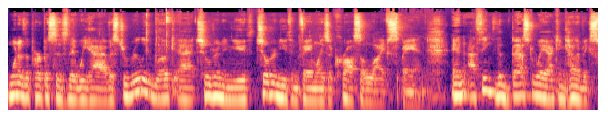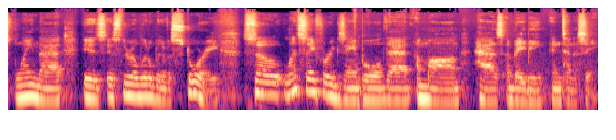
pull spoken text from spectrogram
one of the purposes that we have is to really look at children and youth, children, youth, and families across a lifespan. And I think the best way I can kind of explain that is is through a little bit of a story. So let's say, for example, that a mom has a baby in Tennessee.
